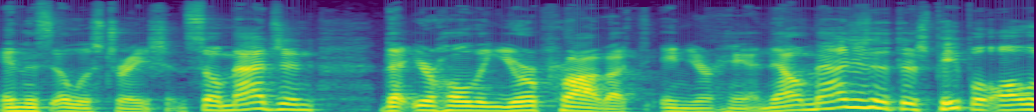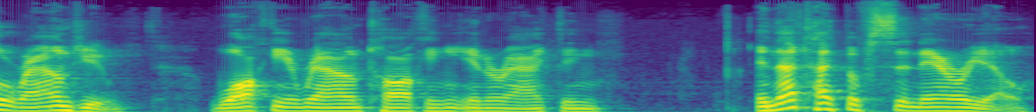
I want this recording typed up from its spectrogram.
in this illustration. So imagine that you're holding your product in your hand. Now imagine that there's people all around you walking around, talking, interacting. In that type of scenario,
